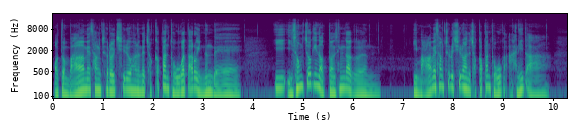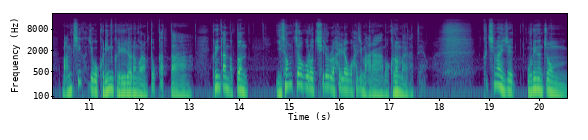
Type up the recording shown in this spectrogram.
어떤 마음의 상처를 치료하는데 적합한 도구가 따로 있는데 이 이성적인 어떤 생각은 이 마음의 상처를 치료하는데 적합한 도구가 아니다. 망치 가지고 그림 그리려는 거랑 똑같다. 그러니까 어떤 이성적으로 치료를 하려고 하지 마라. 뭐 그런 말 같아요. 그렇지만 이제 우리는 좀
